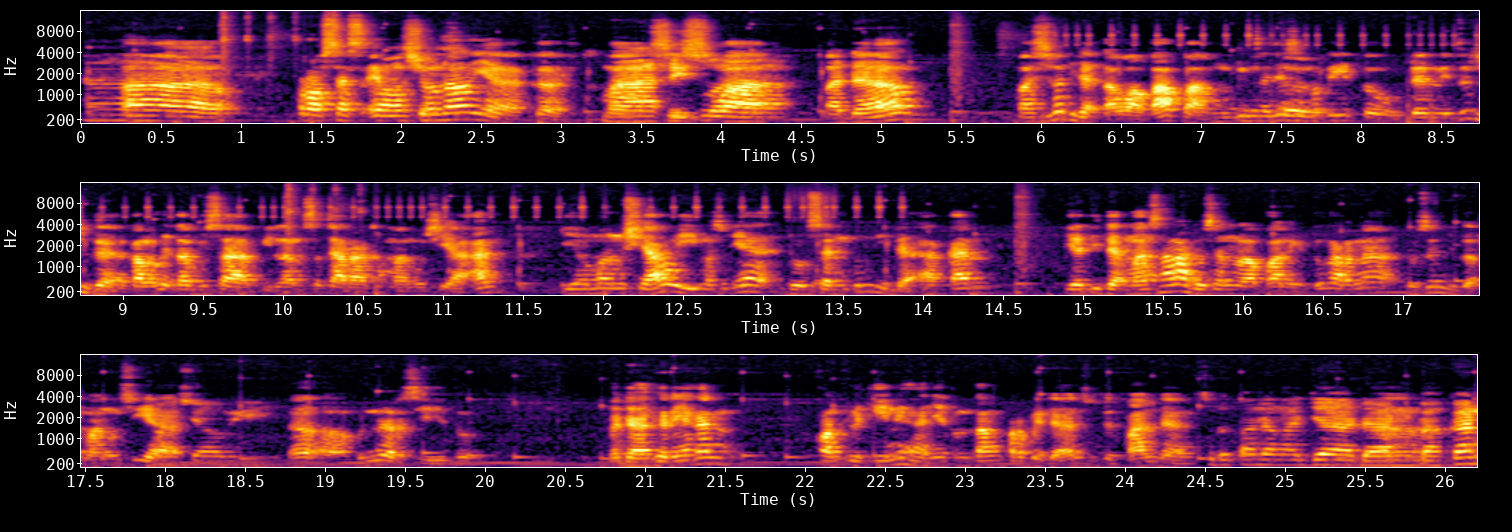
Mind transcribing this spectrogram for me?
Ah, eh, proses emosionalnya ke mahasiswa. padahal mahasiswa tidak tahu apa-apa mungkin saja Betul. seperti itu. Dan itu juga kalau kita bisa bilang secara kemanusiaan ya manusiawi. Maksudnya dosen pun tidak akan ya tidak masalah dosen melakukan itu karena dosen juga manusia. Manusiawi. Heeh, benar sih itu. Pada akhirnya kan konflik ini hanya tentang perbedaan sudut pandang. Sudut pandang aja dan Hmm. bahkan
